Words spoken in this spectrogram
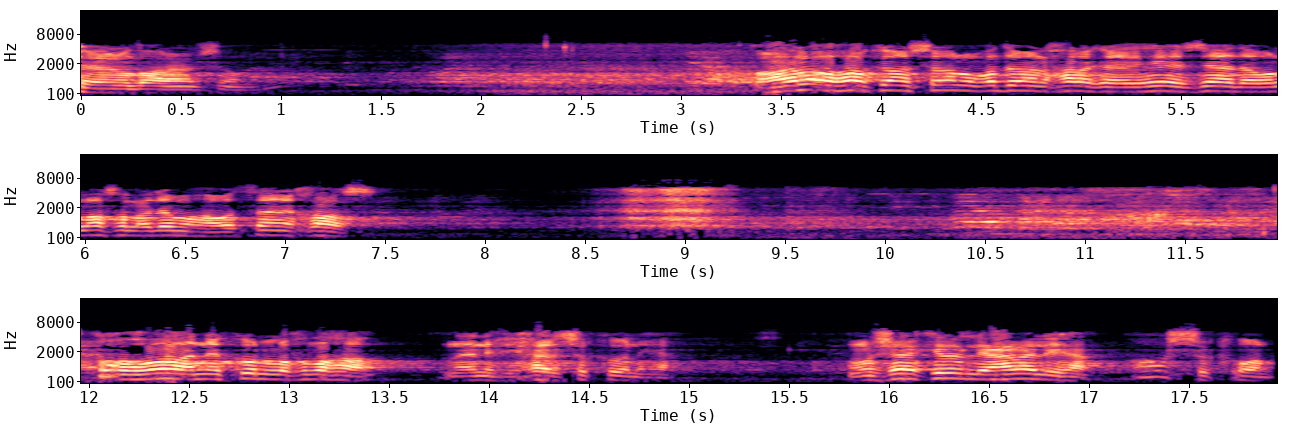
فعل مضارع مجزوم. قال وهو كان السكون مقدم الحركة هي زيادة والأصل عدمها والثاني خاص. وهو أن يكون لفظها يعني في حال سكونها. مشاكل لعملها. هو السكون.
